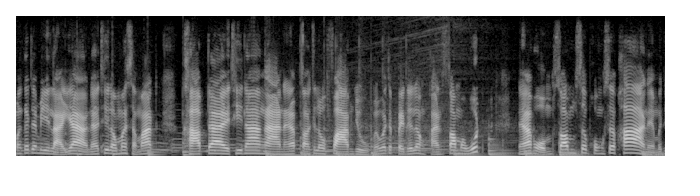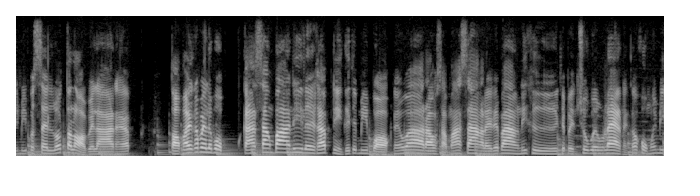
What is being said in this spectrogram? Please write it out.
มันก็จะมีหลายอย่างนะที่เราไม่สามารถคราฟได้ที่หน้างานนะครับ ตอนที่เราฟาร์มอยู่ไม่ว่าจะเป็นในเรื่องของการซ่อมอาวุธ นะครับผมซ่อมเสื้อผงเสื้อผ้าเนี่ยมันจะมีเปอร์เซ็นต์ลดตลอดเวลานะครับ ต่อไปก็เป็นระบบการสร้างบ้านนี่เลยครับนี่ก็จะมีบอกนะว่าเราสามารถสร้างอะไรได้บ้างนี่คือจะเป็นช่วงเวลแรกเนี่ยก็คงไม่มี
